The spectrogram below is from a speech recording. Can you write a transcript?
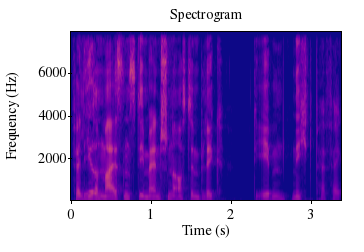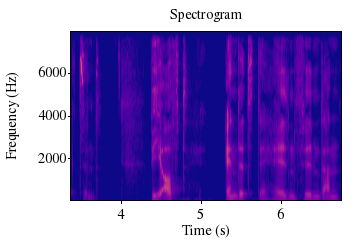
verlieren meistens die Menschen aus dem Blick, die eben nicht perfekt sind. Wie oft endet der Heldenfilm dann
